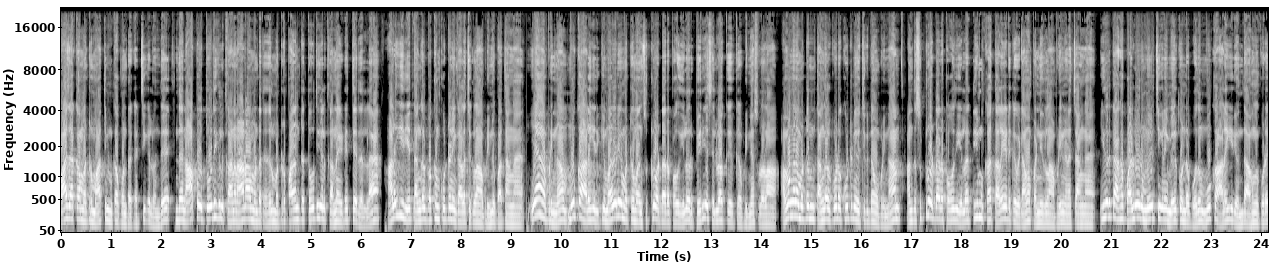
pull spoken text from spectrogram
பாஜக மற்றும் அதிமுக போன்ற கட்சிகள் வந்து இந்த நாற்பது தொகுதிகளுக்கான நாடாளுமன்ற தேர்தல் மற்றும் பதினெட்டு தொகுதிகளுக்கான இடைத்தேர்தலில் அழகிரியை தங்கள் பக்கம் கூட்டணி அழைச்சிக்கலாம் அப்படின்னு பார்த்தாங்க. ஏன் அப்படின்னா மூக்க அழகிரிக்கு மதுரை மற்றும் அதன் சுற்று வட்டார பகுதியில் ஒரு பெரிய செல்வாக்கு இருக்கு அப்படின்னு சொல்லலாம். அவங்கள மட்டும் தங்கள் கூட கூட்டணி வச்சுக்கிட்டோம் அப்படின்னா அந்த சுற்று வட்டார பகுதியில் திமுக தலையெடுக்க விடாம பண்ணிடலாம் அப்படின்னு நினைச்சாங்க. இதற்காக பல்வேறு முயற்சிகளை மேற்கொண்ட போதும் மூக்க அழகிரி வந்து அவங்க கூட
